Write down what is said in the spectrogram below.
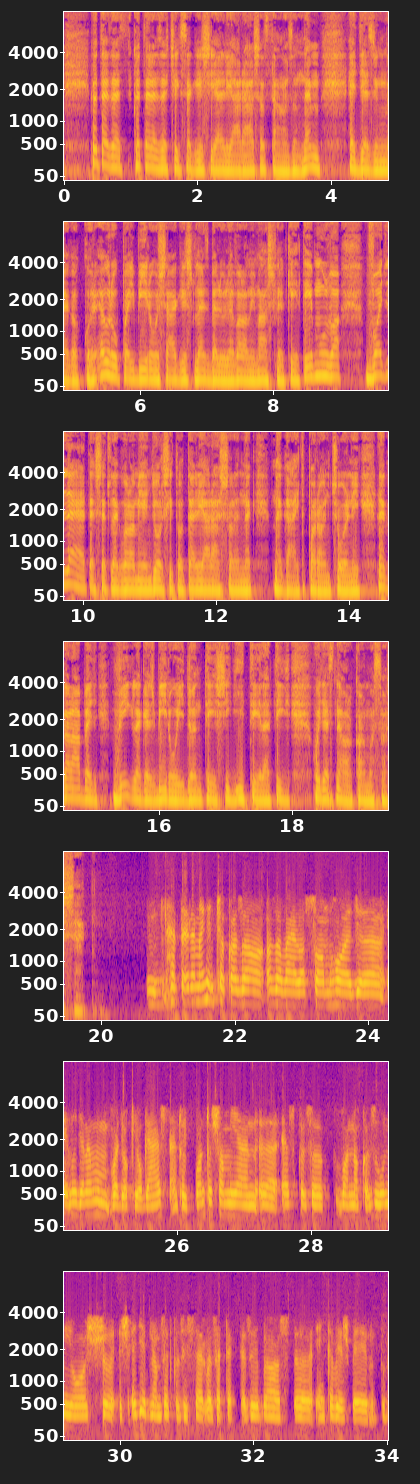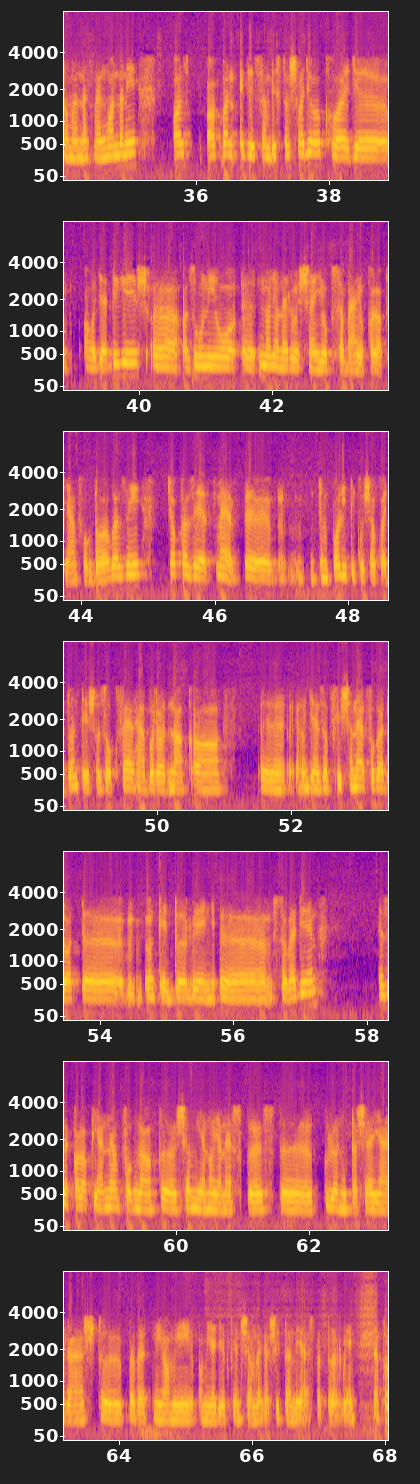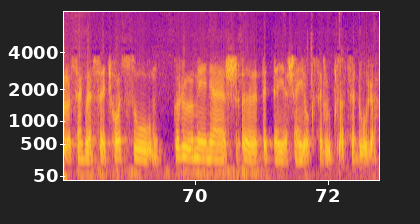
kötelezettségszegési eljárás, aztán azon nem egyezünk meg, akkor Európai Bíróság, és lesz belőle valami másfél-két év múlva, vagy lehet esetleg valamilyen gyorsított eljárással ennek megállt parancsolni, legalább egy végleges bírói döntésig, ítéletig, hogy ezt ne alkalmazhassák. Hát erre megint csak az a, az a válaszom, hogy én ugye nem vagyok jogász, tehát hogy pontosan milyen uh, eszközök vannak az uniós és egyéb nemzetközi szervezetek kezében, azt uh, én kevésbé tudom önnek megmondani. Az abban egészen biztos vagyok, hogy ahogy eddig is, az Unió nagyon erősen jogszabályok alapján fog dolgozni, csak azért, mert politikusok vagy döntéshozók felháborodnak a ugye ez a frissen elfogadott önkénytörvény szövegén, ezek alapján nem fognak semmilyen olyan eszközt, külön utas eljárást bevetni, ami, ami egyébként semlegesítené ezt a törvényt. De valószínűleg lesz egy hosszú, körülményes, de teljesen jogszerű procedúra.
